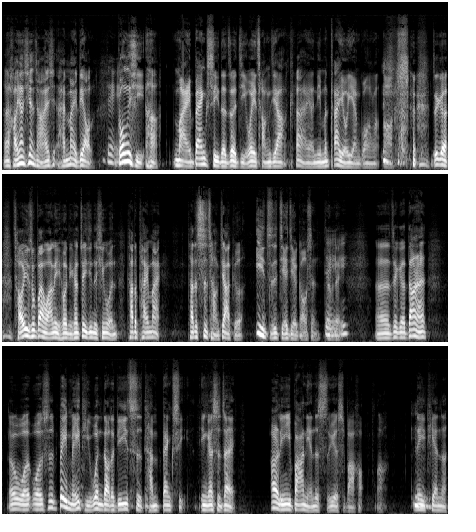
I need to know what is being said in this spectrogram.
嗯、呃，好像现场还还卖掉了。对，恭喜哈、啊，买 Banksy 的这几位藏家，哎呀，你们太有眼光了啊！这个潮艺术办完了以后，你看最近的新闻，它的拍卖，它的市场价格一直节节高升，对，对不对？呃，这个当然，呃，我我是被媒体问到的第一次谈 Banksy。应该是在二零一八年的十月十八号啊，那一天呢，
